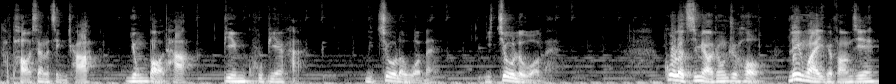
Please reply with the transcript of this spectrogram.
他跑向了警察，拥抱他，边哭边喊：“你救了我们，你救了我们！”过了几秒钟之后，另外一个房间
